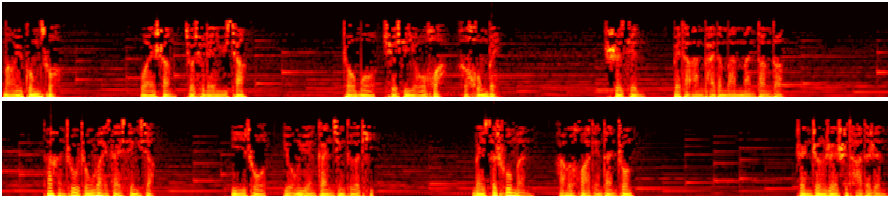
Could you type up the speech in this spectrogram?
忙于工作，晚上就去练瑜伽，周末学习油画和烘焙，时间被他安排的满满当当。他很注重外在形象，衣着永远干净得体，每次出门还会化点淡妆。真正认识他的人。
